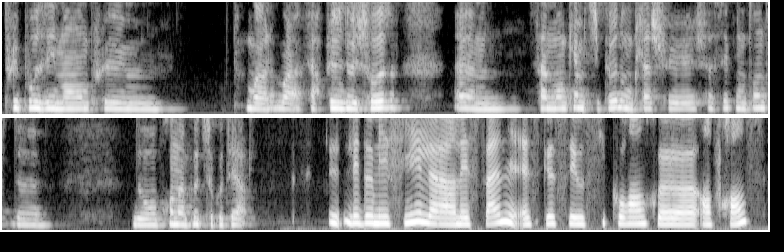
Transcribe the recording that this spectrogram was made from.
plus posément, plus voilà, voilà, faire plus de choses. ça me manquait un petit peu, donc là, je suis, je suis assez contente de, de reprendre un peu de ce côté-là. Les domiciles en Espagne, est-ce que c'est aussi courant qu'en France?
